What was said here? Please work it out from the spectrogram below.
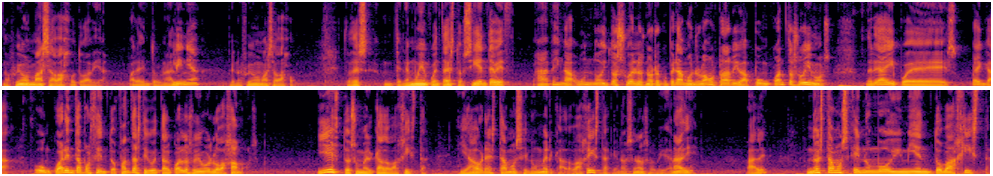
nos fuimos más abajo todavía, ¿vale? Dentro de una línea, pero nos fuimos más abajo. Entonces, tened muy en cuenta esto. Siguiente vez, ah, venga, uno y dos suelos, nos recuperamos, nos vamos para arriba, pum, ¿cuánto subimos? Desde ahí, pues, venga, un 40%, fantástico, y tal cual lo subimos, lo bajamos. Y esto es un mercado bajista. Y ahora estamos en un mercado bajista, que no se nos olvide a nadie, ¿vale? No estamos en un movimiento bajista,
